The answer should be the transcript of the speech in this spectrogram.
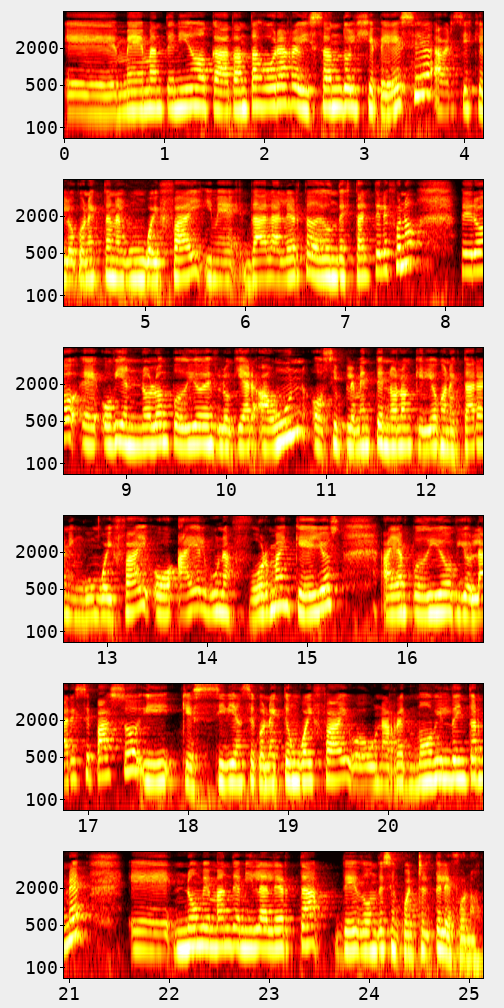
Eh, me he mantenido cada tantas horas revisando el GPS, a ver si es que lo conectan a algún wifi y me da la alerta de dónde está el teléfono, pero eh, o bien no lo han podido desbloquear aún o simplemente no lo han querido conectar a ningún wifi o hay alguna forma en que ellos hayan podido violar ese paso y que si bien se conecte un wifi o una red móvil de internet, eh, no me mande a mí la alerta de dónde se encuentra el teléfono.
